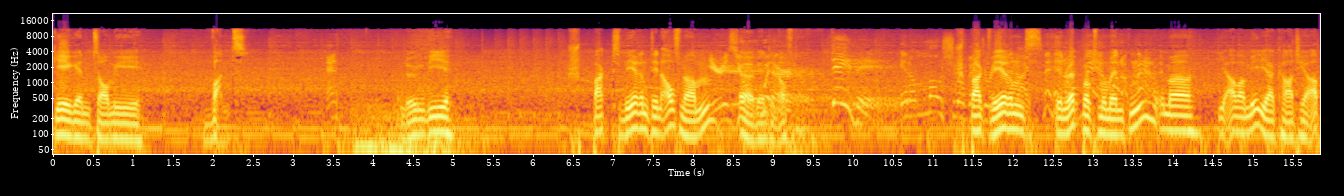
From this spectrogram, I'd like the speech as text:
gegen Tommy Wand. Und irgendwie spackt während den Aufnahmen, äh, während den Aufnahmen, spackt während den Redbox-Momenten immer die Ava Media Card hier ab.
